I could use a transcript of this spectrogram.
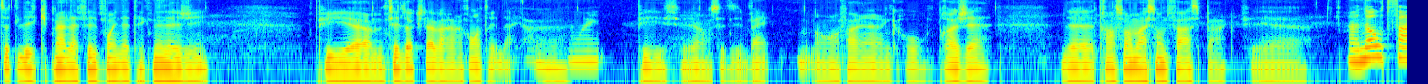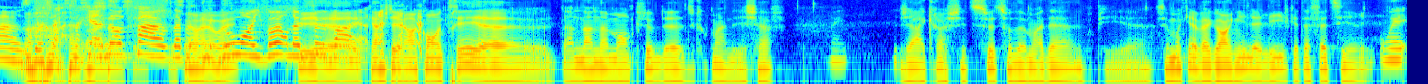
tout l'équipement de la file pointe de technologie. Puis euh, c'est là que je l'avais rencontré d'ailleurs. Oui. Puis on s'est dit, ben, on va faire un gros projet de transformation de Fastpack. Puis, euh, Une autre phase de Fastpack. Une autre phase. Là, go, ouais. on y va, on a puis, le feu vert. quand je t'ai rencontré dans, mon club de- du groupement des chefs. J'ai accroché tout de suite sur le modèle. Puis euh, c'est moi qui avais gagné le livre que tu as fait tirer. Oui.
